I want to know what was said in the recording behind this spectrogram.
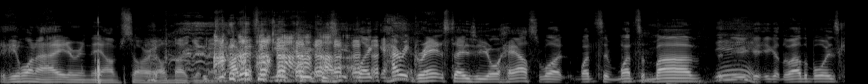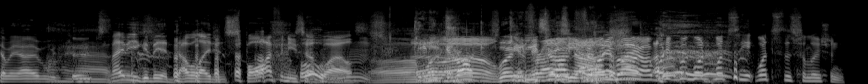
if you want a hater in there, I'm sorry, I'm not your man. I don't think you could because like Harry Grant stays at your house what once a, once a month. and Yeah. you, get, you got the other boys coming over with I coops. know. Maybe you could be a double agent spy for New South Oh, Wales. Getting Whoa. drunk, Working getting crazy. crazy. Wait, wait, wait, what- what- what's the what's the solution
